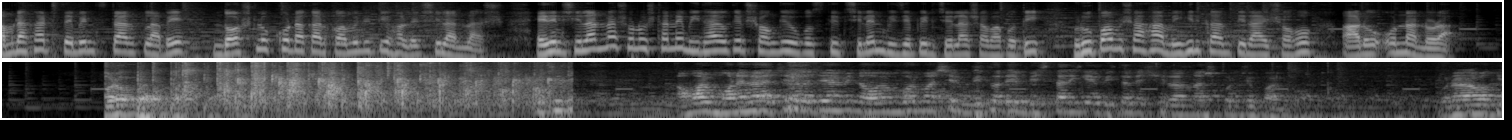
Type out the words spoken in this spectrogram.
আমরাঘাট সেভেন স্টার ক্লাবে দশ লক্ষ টাকার কমিউনিটি হলের শিলান্যাস। এদিন শিলান্যাস অনুষ্ঠানে বিধায়কের সঙ্গে উপস্থিত ছিলেন বিজেপির জেলা সভাপতি রূপম সাহা, মিহিরকান্তি রায় সহ আরও অন্যান্যরা বড় করে। আমার মনে হয়েছিল যে আমি নভেম্বর মাসের ভিতরে, বিশ তারিখের ভিতরে শিলান্যাস করতে পারব। ওনারা আমাকে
